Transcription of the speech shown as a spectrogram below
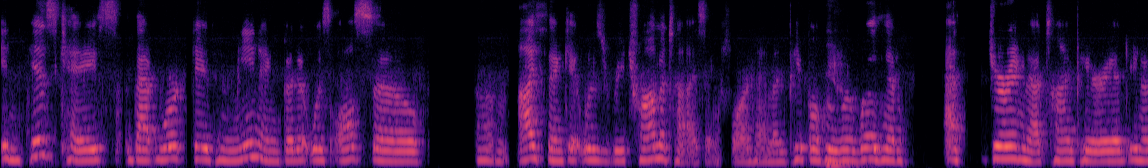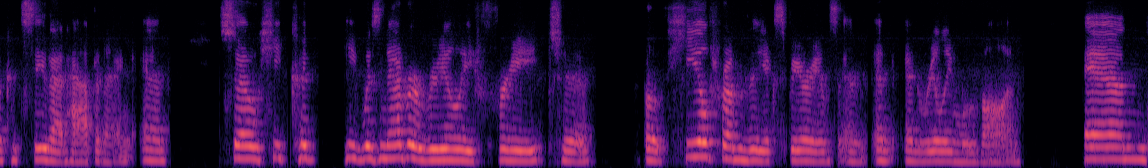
in his case, that work gave him meaning, but it was also, um, I think it was re-traumatizing for him and people who Yeah. were with him at, during that time period, you know, could see that happening. And so he could, he was never really free to both heal from the experience and, and, and really move on. And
